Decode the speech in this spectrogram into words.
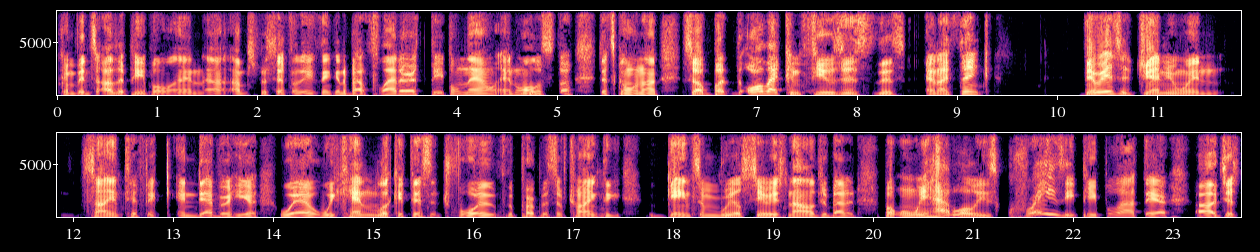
convince other people and uh, i'm specifically thinking about flat earth people now and all mm-hmm. the stuff that's going on so but all that confuses this and i think there is a genuine scientific endeavor here where we can look at this for the purpose of trying to gain some real serious knowledge about it. But when we have all these crazy people out there uh, just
